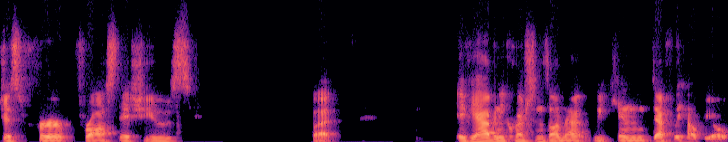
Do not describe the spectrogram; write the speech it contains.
just for frost issues. But if you have any questions on that, we can definitely help you out.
